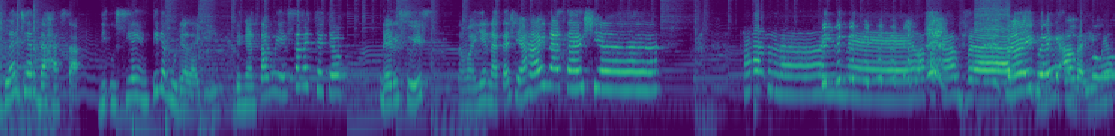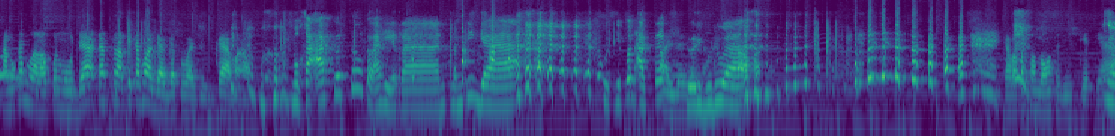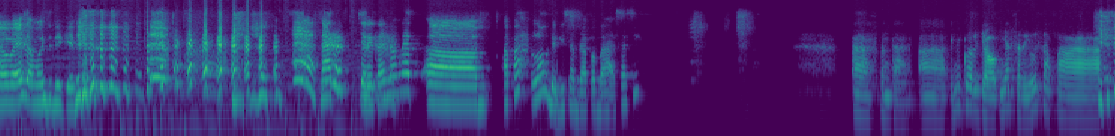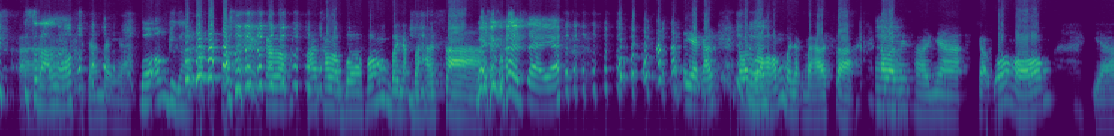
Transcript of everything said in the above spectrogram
belajar bahasa di usia yang tidak muda lagi dengan tamu yang sangat cocok dari Swiss namanya Natasha. Hai Natasha. Halo, Email. Apa kabar? Baik, baik. Sama Mbak. Email, kamu kan walaupun muda, kan tapi kamu agak-agak tua juga, maaf. Muka aku tuh kelahiran 63. Meskipun akte Ah, iya, iya. 2002. Gak apa-apa sombong sedikit ya. Nggak apa-apa, sambung sedikit. Nat, ceritain dong Nat, em, apa lo udah bisa berapa bahasa sih? Ah, sebentar. Ah, ini gue harus jawabnya serius apa lo. bercanda ya? Bohong juga kalau ah, kalau bohong banyak bahasa, Banyak bahasa ya. Iya kan? Kalau Eh. bohong banyak bahasa. Kalau Eh, misalnya nggak bohong, ya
